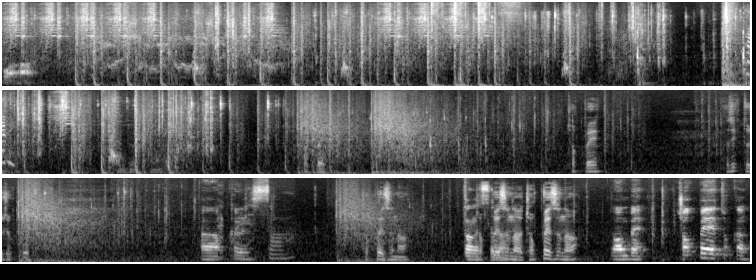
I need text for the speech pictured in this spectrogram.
와 적배. 적배. 아직도 적배. 아, 클 적배 스나 깡 적배 쓰나 스나 적배 스나 완배. 적배 쪽강.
